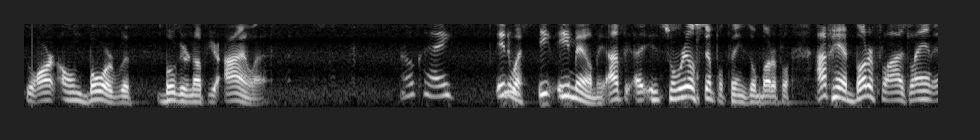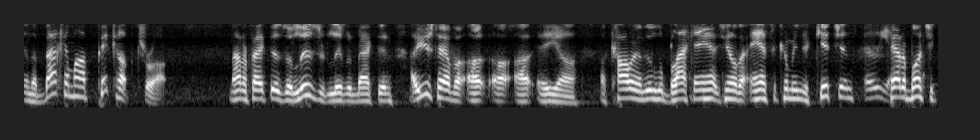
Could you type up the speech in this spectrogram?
who aren't on board with boogering up your island. Okay. Anyway, e- email me. I've, uh, it's some real simple things on butterfly. I've had butterflies land in the back of my pickup truck. Matter of fact, there's a lizard living back there. I used to have a a a, a, a, a colony of little black ants. You know, the ants that come in your kitchen. Oh, yeah. Had a bunch of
